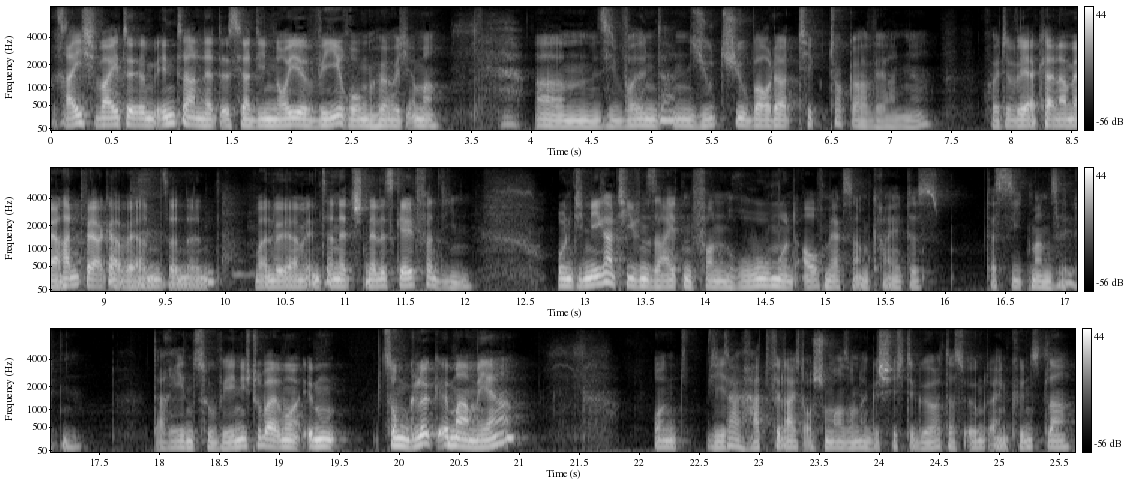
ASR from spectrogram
Reichweite im Internet ist ja die neue Währung, höre ich immer. Ähm, sie wollen dann YouTuber oder TikToker werden. Ne? Heute will ja keiner mehr Handwerker werden, sondern man will ja im Internet schnelles Geld verdienen. Und die negativen Seiten von Ruhm und Aufmerksamkeit, das, das sieht man selten. Da reden zu wenig drüber, immer, im, zum Glück immer mehr. Und jeder hat vielleicht auch schon mal so eine Geschichte gehört, dass irgendein Künstler,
